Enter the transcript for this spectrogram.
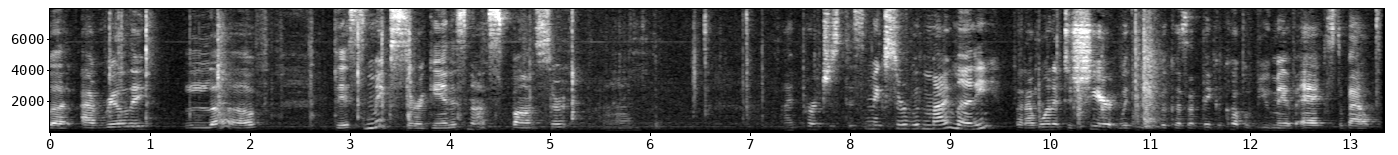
But I really love this mixer. Again, it's not sponsored. Um, I purchased this mixer with my money, but I wanted to share it with you because I think a couple of you may have asked about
